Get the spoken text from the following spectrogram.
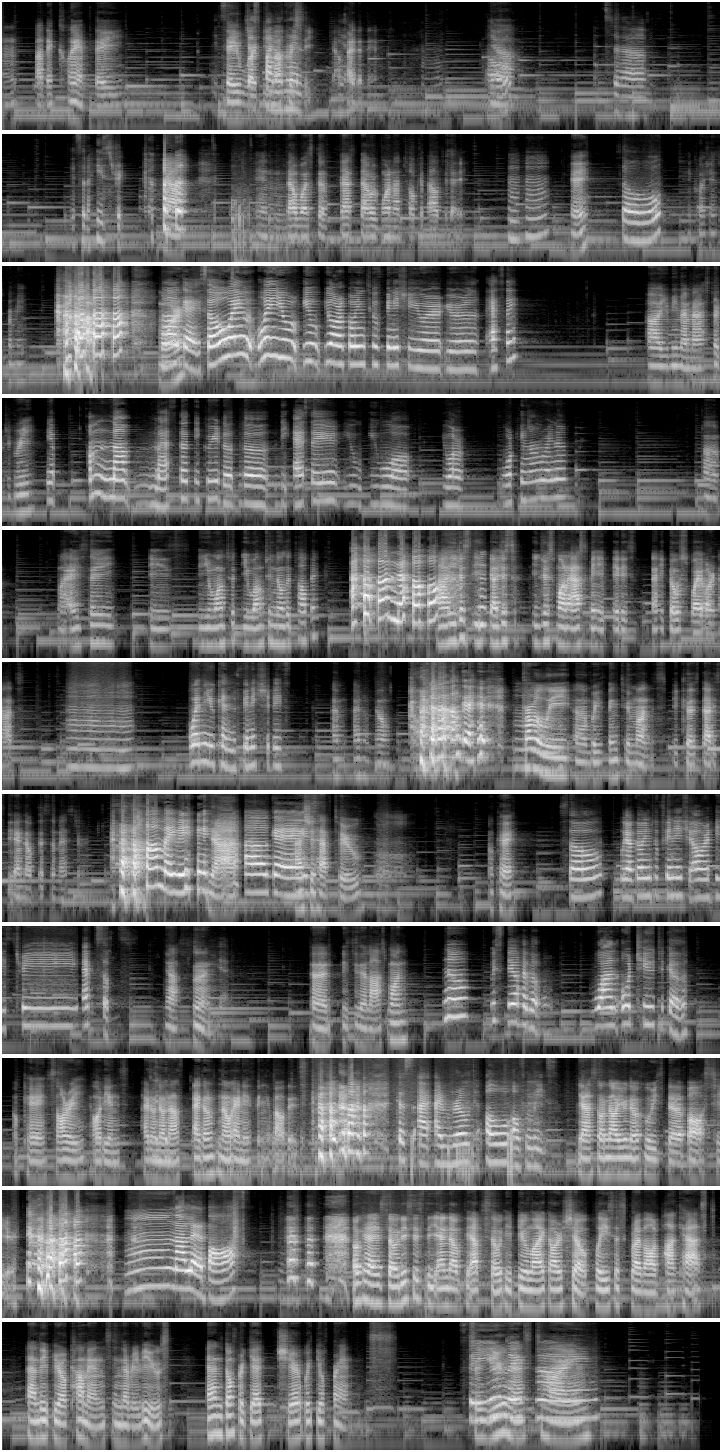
hmm But they claim they they were just by the name. democracy. Yeah, Yeah. by the name. Mhm. Yeah. Oh, it's a it's the history. Yeah. And that was the fact that we want to talk about today. hmm Okay? So. Any questions for me? More? Okay, so when when you you you are going to finish your your essay? Uh, you mean my master degree? Yep. I'm not master degree. The the the essay you you are you are working on right now. Uh, my essay is. You want to you want to know the topic? no. Uh, you just you, I just you just want to ask me if it is uh, it goes well or not. Mm, when you can finish this? I'm, I don't know. okay. Mm. Probably uh, within two months because that is the end of the semester. Mm. Maybe. yeah, Okay. I should have two. Okay. So we are going to finish our history episodes. Yeah, soon. Yeah. Uh, is it the last one? No, we still have a one or two to go. Okay, sorry, audience. I don't know now. I don't know anything about this. Because I, I wrote all of these. yeah, so now you know who is the boss here. mm, not let boss. okay, so this is the end of the episode. If you like our show, please subscribe our podcast and leave your comments in the reviews. And don't forget, to share with your friends. See, you next time.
